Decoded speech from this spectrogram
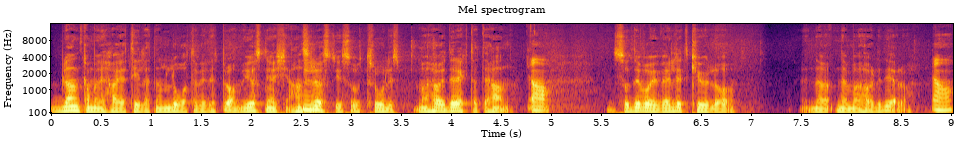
Ibland kan man ju haja till att den låter väldigt bra. Men just när jag, hans Mm. röst är ju så otroligt, man hör ju direkt att det är han. Ja, Så det var ju väldigt kul att, när, när man hörde det då. ja.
